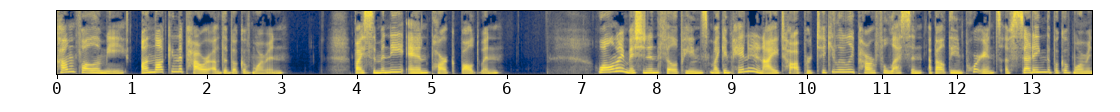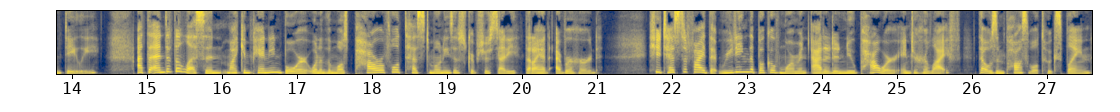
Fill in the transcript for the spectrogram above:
Come Follow Me Unlocking the Power of the Book of Mormon by Simmony Ann Park Baldwin. While on my mission in the Philippines, my companion and I taught a particularly powerful lesson about the importance of studying the Book of Mormon daily. At the end of the lesson, my companion bore one of the most powerful testimonies of scripture study that I had ever heard. She testified that reading the Book of Mormon added a new power into her life that was impossible to explain.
